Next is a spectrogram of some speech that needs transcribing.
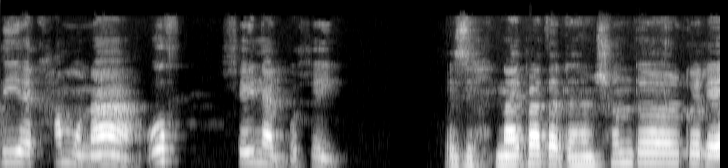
দিয়ে খামো না উফ সেই নাকবো সেই এই যে নাই পাতাটা সুন্দর করে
